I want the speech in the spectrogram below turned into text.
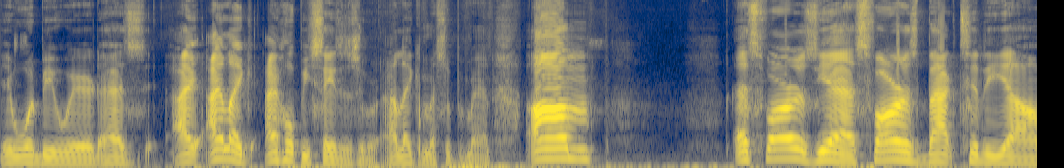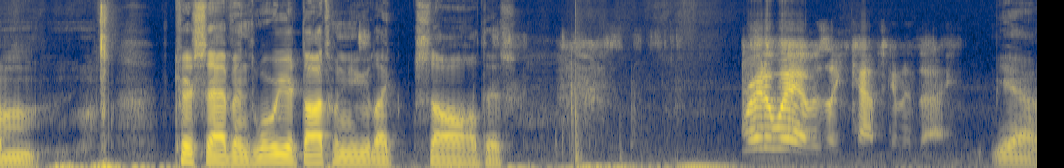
It would be weird. As I, I like. I hope he stays a super. I like him as Superman. Um, as far as yeah, as far as back to the um, Chris Evans. What were your thoughts when you like saw all this? Right away, I was like, Cap's gonna die. Yeah,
